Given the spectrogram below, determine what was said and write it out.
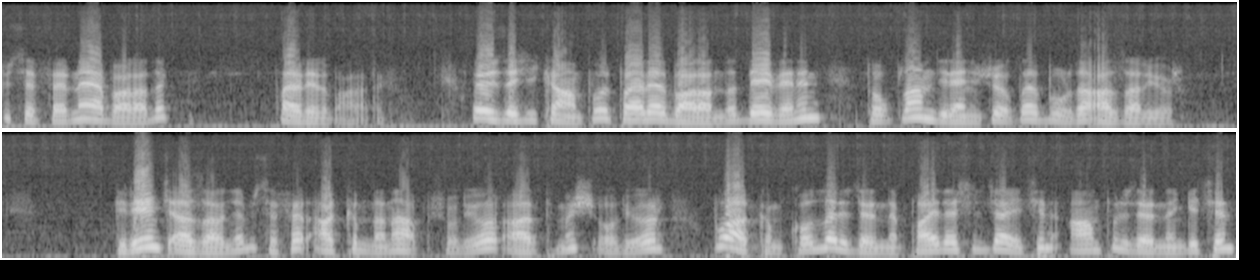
bu sefer neye bağladık? Paralel bağladık. Özdeş iki ampul paralel bağlandı. Devrenin toplam direnci çocuklar burada azalıyor. Direnç azalınca bu sefer akım da ne yapmış oluyor? Artmış oluyor. Bu akım kollar üzerinden paylaşılacağı için ampul üzerinden geçen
